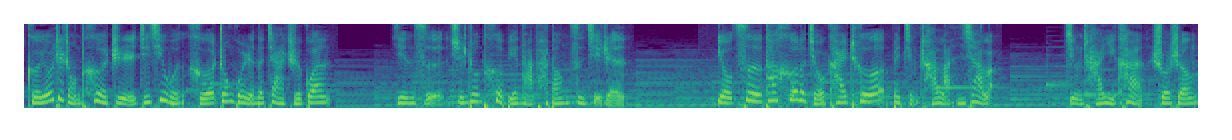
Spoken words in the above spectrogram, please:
葛优这种特质极其吻合中国人的价值观，因此群众特别拿他当自己人。有次他喝了酒开车，被警察拦下了。警察一看，说声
